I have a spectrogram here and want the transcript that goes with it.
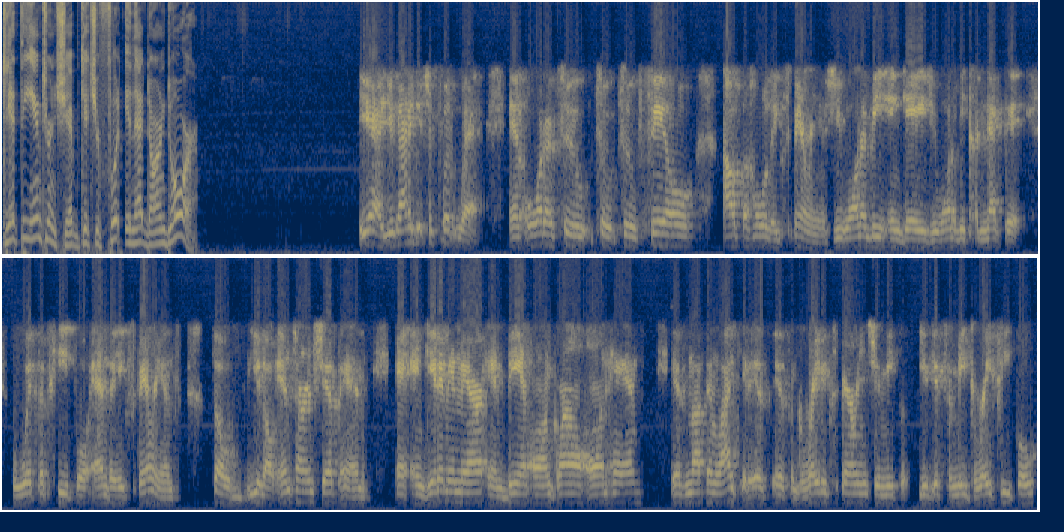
get the internship, get your foot in that darn door. Yeah, you got to get your foot wet in order to to to feel out the whole experience. You want to be engaged. You want to be connected with the people and the experience. So you know, internship and and, and getting in there and being on ground, on hand, is nothing like it. It's, it's a great experience. You meet, you get to meet great people,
